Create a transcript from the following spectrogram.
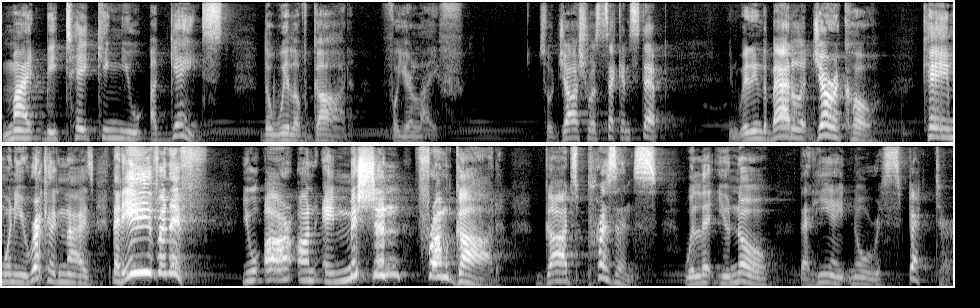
might be taking you against the will of God for your life. So, Joshua's second step in winning the battle at Jericho came when he recognized that even if you are on a mission from God, God's presence will let you know that He ain't no respecter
